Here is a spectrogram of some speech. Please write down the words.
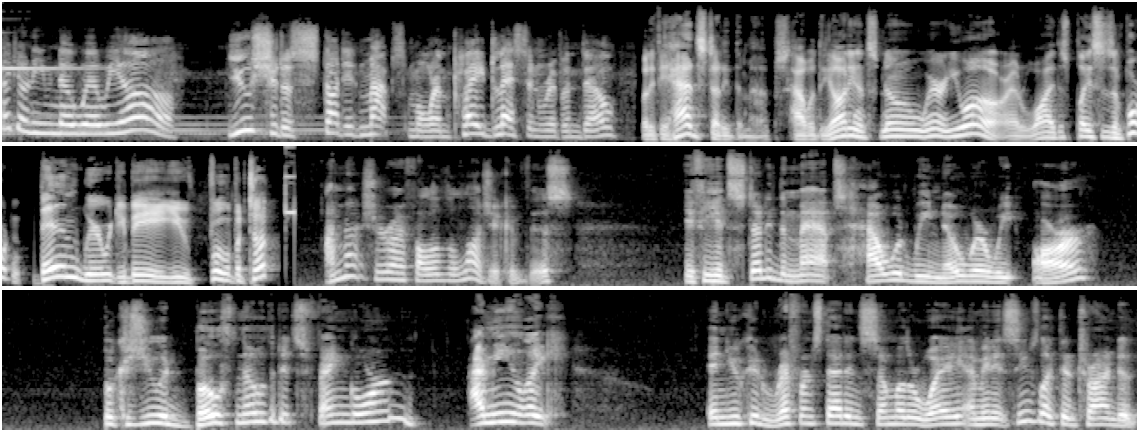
I don't even know where we are. You should have studied maps more and played less in Rivendell. But if you had studied the maps, how would the audience know where you are and why this place is important? Then where would you be, you fool of a took? I'm not sure I follow the logic of this. If he had studied the maps, how would we know where we are? Because you would both know that it's Fangorn? I mean, like, and you could reference that in some other way? I mean, it seems like they're trying to.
